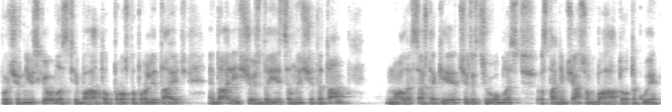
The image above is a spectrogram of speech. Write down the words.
по Чернігівській області. Багато просто пролітають далі. Щось вдається нищити там. Ну але все ж таки через цю область останнім часом багато атакує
